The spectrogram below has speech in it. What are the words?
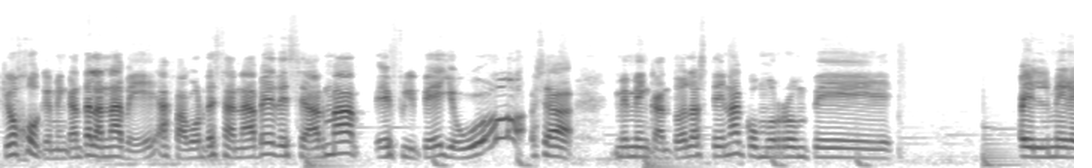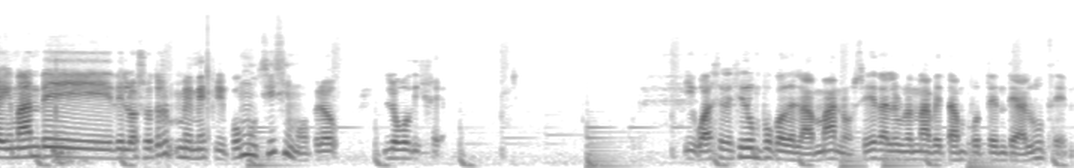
Que ojo, que me encanta la nave, ¿eh? A favor de esa nave, de ese arma, eh, flipé, yo, o sea, me, encantó la escena, cómo rompe el Mega Imán de, de los otros, me, me flipó muchísimo, pero luego dije, igual se le sido un poco de las manos, ¿eh? Darle una nave tan potente a Lucen.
